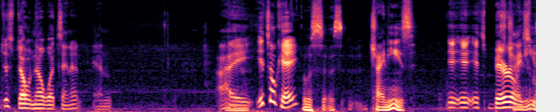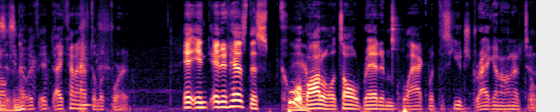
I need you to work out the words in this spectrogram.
just don't know what's in it, and I it's okay. it, was, it was Chinese. It, it, it's barely Chinese, smoky isn't it? It, I kind of have to look for it, and, and and it has this cool Yeah. bottle. It's all red and black with this huge dragon on it, and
